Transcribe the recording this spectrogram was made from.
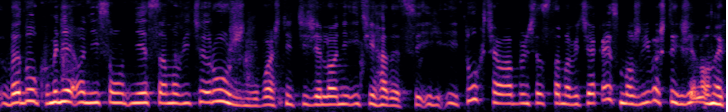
według mnie oni są niesamowicie różni, właśnie ci zieloni i ci chadecy. I, i tu chciałam chciałabym się zastanowić, jaka jest możliwość tych zielonych,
